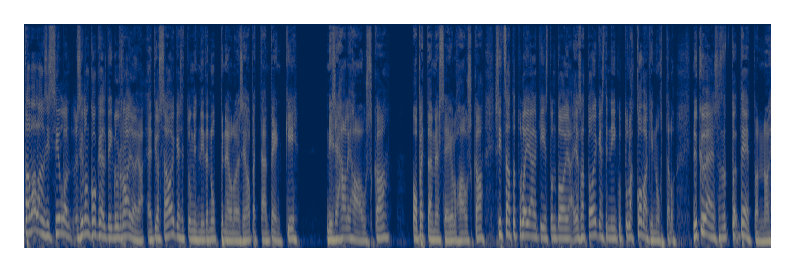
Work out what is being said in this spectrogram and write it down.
tavallaan siis silloin, silloin kokeiltiin kyllä rajoja, että jos sä oikeasti tungit niitä nuppineuloja siihen opettajan penkkiin, niin sehän oli hauskaa. Opettajan mielestä se ei ollut hauskaa. Sitten saattoi tulla jälkiistuntoa ja, ja saattoi oikeasti niin kuin tulla kovakin nuhtelu. Nykyään, jos sä teet ton noin,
